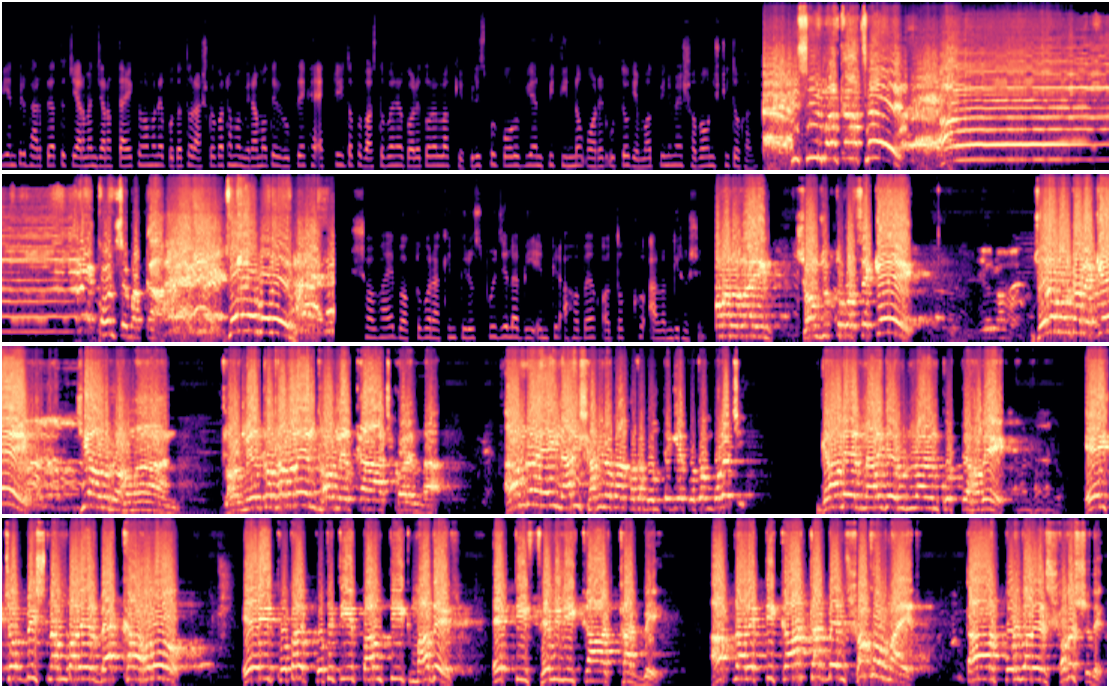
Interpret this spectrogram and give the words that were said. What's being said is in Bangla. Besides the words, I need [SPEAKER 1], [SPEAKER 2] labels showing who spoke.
[SPEAKER 1] বিএনপির ভারপ্রাপ্ত চেয়ারম্যান জনাব তারেক রহমানের প্রদত্ত রাষ্ট্র কাঠামো মেরামতের রূপরেখা একত্রিশ দফা বাস্তবায়নের গড়ে তোলার লক্ষ্যে পিরিজপুর পৌর বিএনপি তিন নং ওয়ার্ডের উদ্যোগে মত বিনিময় সভা অনুষ্ঠিত হয়। সভায় বক্তব্য রাখেন পিরোজপুর জেলা বিএনপির আহ্বায়ক অধ্যক্ষ আলমগীর হোসেন।
[SPEAKER 2] সংযুক্ত করছে কে? জোরে বলতে কে? জিয়াউর রহমান। ধর্মের কথা বলেন, ধর্মের কাজ করেন না। আমরা এই নারী স্বাধীনতার কথা বলতে গিয়ে প্রথম বলেছি, গ্রামের নারীদের উন্নয়ন করতে হবে। এই চব্বিশ নম্বরের ব্যাখ্যা হলো, এই প্রতিটি প্রান্তিক মাদের একটি ফ্যামিলি কার্ড থাকবে। আপনার একটি কার্ড থাকবেন সকল মায়ের। তার পরিবারের সদস্যদের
